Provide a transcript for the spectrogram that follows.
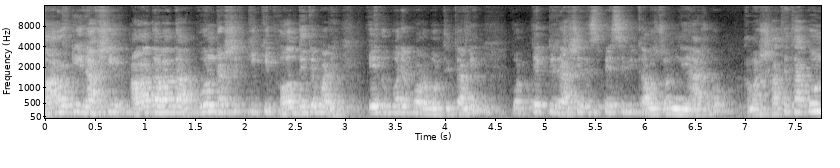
বারোটি রাশির আলাদা আলাদা কোন রাশির কি কি ফল দিতে পারে, এর উপরে পরবর্তীতে আমি প্রত্যেকটি রাশির স্পেসিফিক আলোচনা নিয়ে আসব। আমার সাথে থাকুন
